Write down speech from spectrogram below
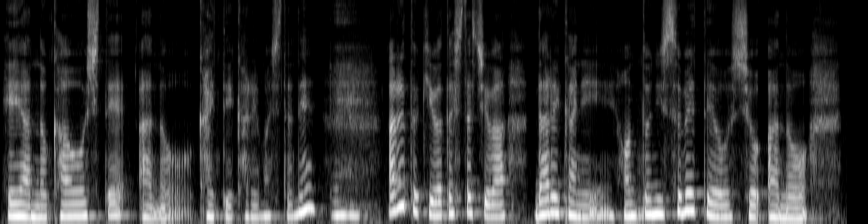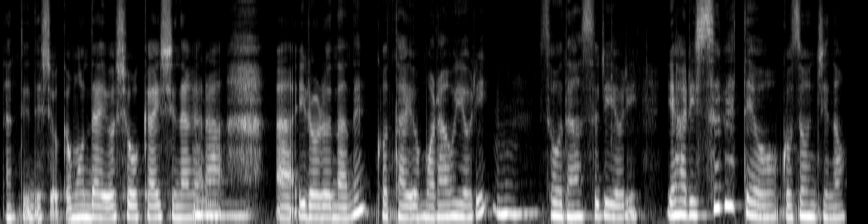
平安の顔をしてあの帰っていかれましたね、えー、ある時私たちは誰かに本当に全てをしょあのなんて言うんでしょうか問題を紹介しながら、うん、あいろいろなね答えをもらうより、うん、相談するよりやはり全てをご存知の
